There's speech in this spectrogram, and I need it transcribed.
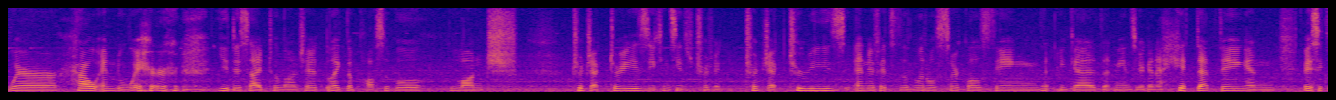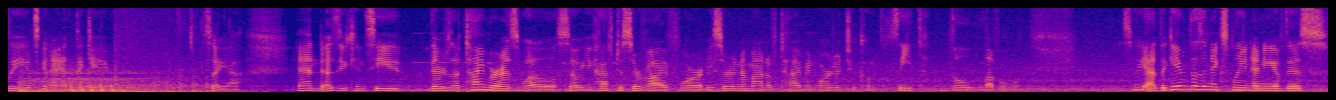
where how and where you decide to launch it. Like the possible launch trajectories you can see the traje- trajectories and if it's the little circle thing that you get that means you're going to hit that thing and basically it's going to end the game. So yeah and as you can see there's a timer as well. So you have to survive for a certain amount of time in order to complete the level. So yeah the game doesn't explain any of this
